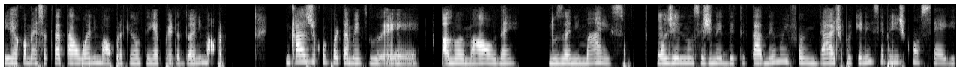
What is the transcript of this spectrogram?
e já começa a tratar o animal para que não tenha perda do animal. Em caso de comportamento é, anormal, né, nos animais, onde ele não seja detectado nenhuma enfermidade, porque nem sempre a gente consegue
